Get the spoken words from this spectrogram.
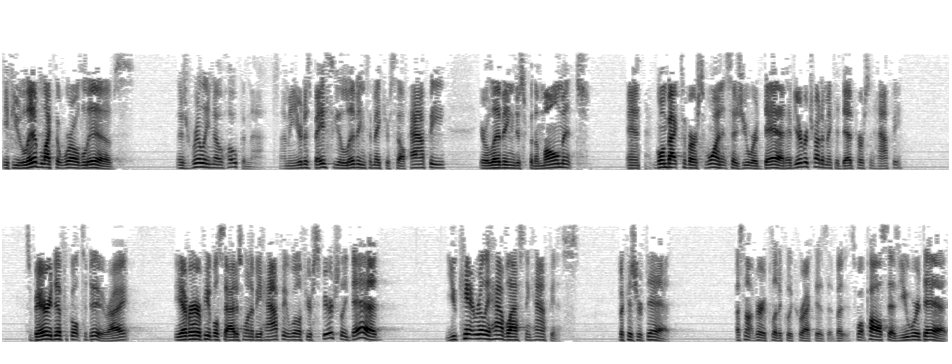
If you live like the world lives, there's really no hope in that. I mean, you're just basically living to make yourself happy. You're living just for the moment. And going back to verse 1, it says you were dead. Have you ever tried to make a dead person happy? It's very difficult to do, right? You ever hear people say, I just want to be happy? Well, if you're spiritually dead, you can't really have lasting happiness because you're dead. That's not very politically correct, is it? But it's what Paul says. You were dead.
